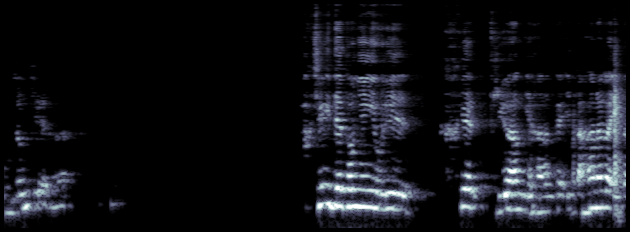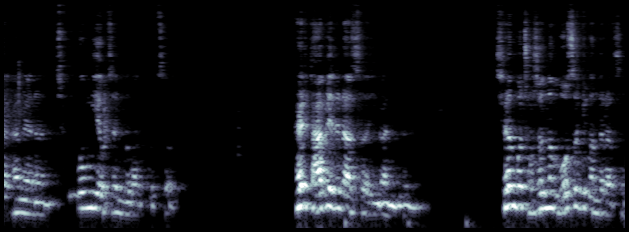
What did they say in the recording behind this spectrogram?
공정기에 박 정희 대통령이 우리 크게 기여한 게 하나가 있다, 하나가 있다 하면은 천공이 없앤 것밖에 없어. 별다 베려놨어, 인간들은. 전부 조선은 못 쓰게 만들었어.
